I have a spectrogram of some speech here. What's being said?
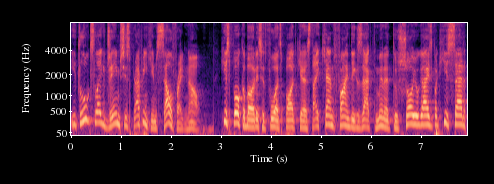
it looks like James is prepping himself right now. He spoke about this at Fouad's podcast, I can't find the exact minute to show you guys, but he said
